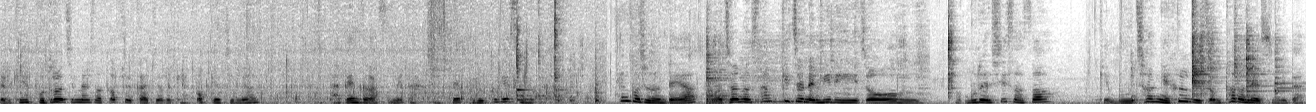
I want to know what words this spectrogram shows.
이렇게 부드러워지면서 껍질까지 이렇게 벗겨지면 다 된 것 같습니다. 이제 불을 끄겠습니다. 헹궈주는데요. 어, 저는 삶기 전에 미리 좀 물에 씻어서 이렇게 무청의 흙을 좀 털어냈습니다.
